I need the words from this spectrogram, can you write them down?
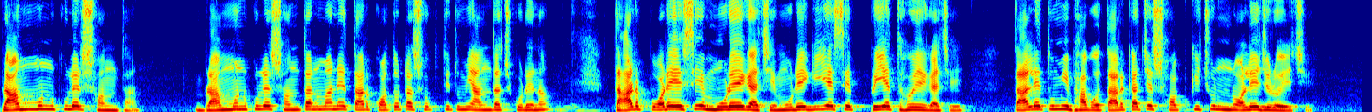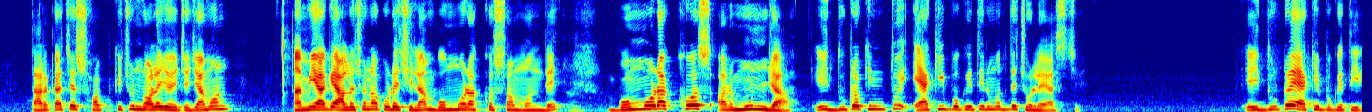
ব্রাহ্মণ কুলের সন্তান। ব্রাহ্মণ কুলের সন্তান মানে তার কতটা শক্তি তুমি আন্দাজ করে নাও। তারপরে এসে মরে গেছে, মরে গিয়ে সে প্রেত হয়ে গেছে। তাহলে তুমি ভাবো তার কাছে সব কিছুর নলেজ রয়েছে। তার কাছে সব কিছুর নলেজ রয়েছে। যেমন আমি আগে আলোচনা করেছিলাম ব্রহ্মরাক্ষস সম্বন্ধে। ব্রহ্মরাক্ষস আর মুঞ্জা এই দুটো কিন্তু একই প্রকৃতির মধ্যে চলে আসছে। এই দুটো একই প্রকৃতির।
